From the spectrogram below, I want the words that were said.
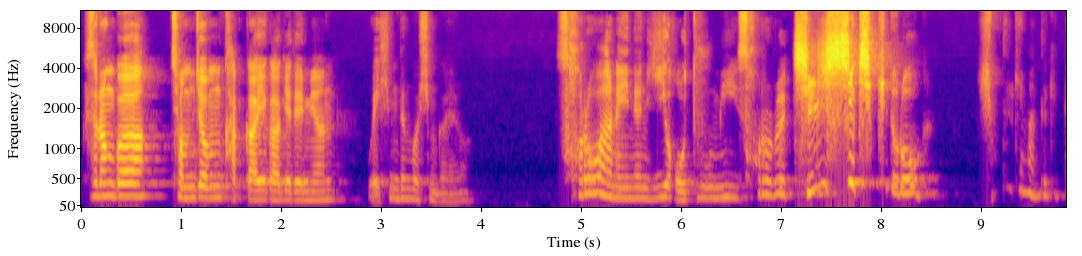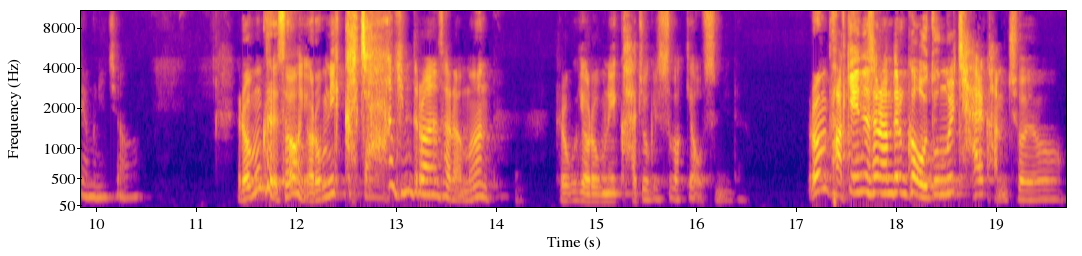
그 사람과 점점 가까이 가게 되면 왜 힘든 것인가요? 서로 안에 있는 이 어두움이 서로를 질식시키도록 힘들게 만들기 때문이죠. 여러분, 그래서 여러분이 가장 힘들어하는 사람은 결국 여러분의 가족일 수밖에 없습니다. 여러분, 밖에 있는 사람들은 그 어두움을 잘 감춰요.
